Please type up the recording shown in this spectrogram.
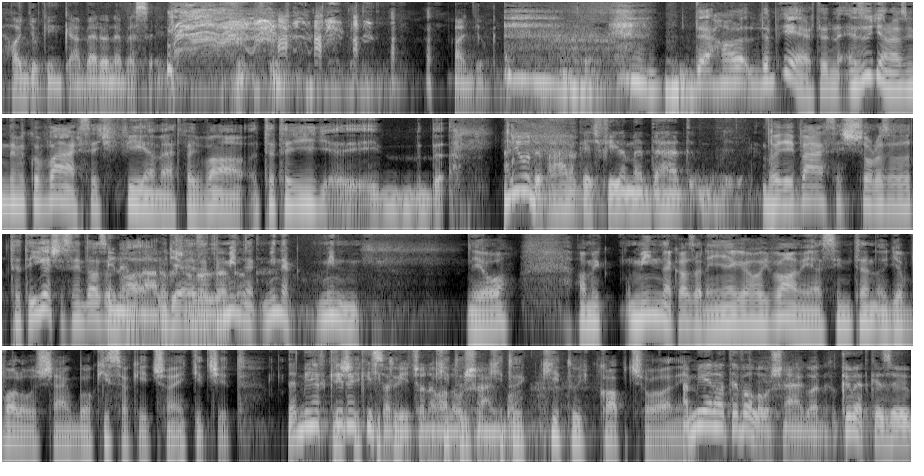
hagyjuk inkább, erről ne beszélj. Hagyjuk. De, ha, de miért? Ez ugyanaz, mint amikor vársz egy filmet, vagy valami, tehát hogy így, Na jó, de várok egy filmet, de hát vagy egy vársz egy sorozatot, tehát igaz, szerint az, Én nem a, várok ugye ezek sorozatot. mindnek, mindnek, mind, jó, ami mindnek az a lényege, hogy valamilyen szinten ugye a valóságból kiszakítson egy kicsit. de miért kéne ki kiszakítson a ki tud- valóságból? Ki tud, ki tud kapcsolni. Hát milyen a te valóságod? A következő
